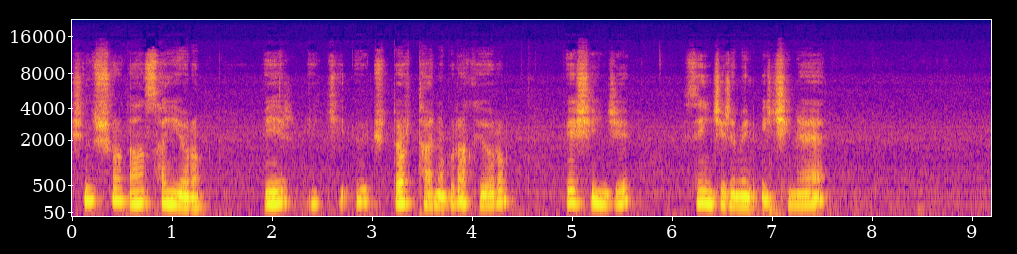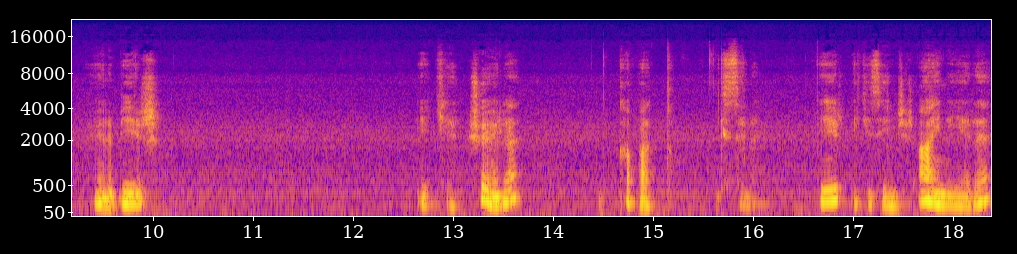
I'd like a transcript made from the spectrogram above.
Şimdi şuradan sayıyorum. 1, 2, 3, 4 tane bırakıyorum. 5. zincirimin içine yani 1 2 şöyle kapattım ikisini bir iki zincir. Aynı yere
